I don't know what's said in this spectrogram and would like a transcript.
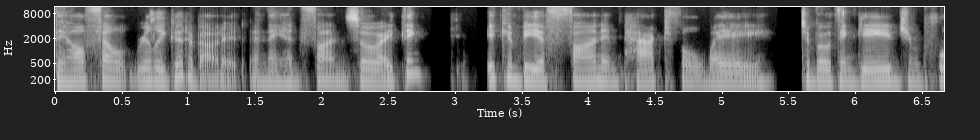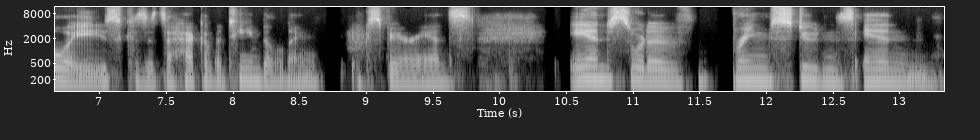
they all felt really good about it and they had fun. So I think it can be a fun, impactful way to both engage employees because it's a heck of a team building experience and sort of bring students in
